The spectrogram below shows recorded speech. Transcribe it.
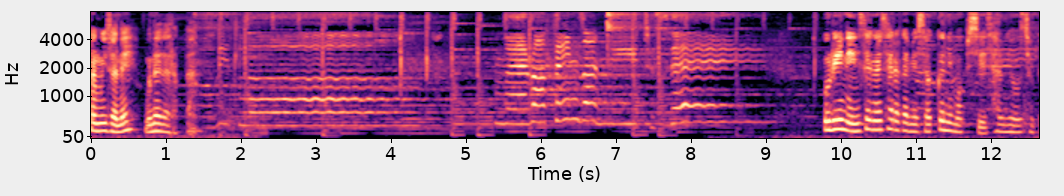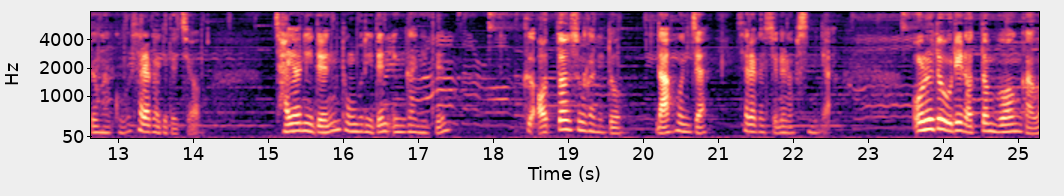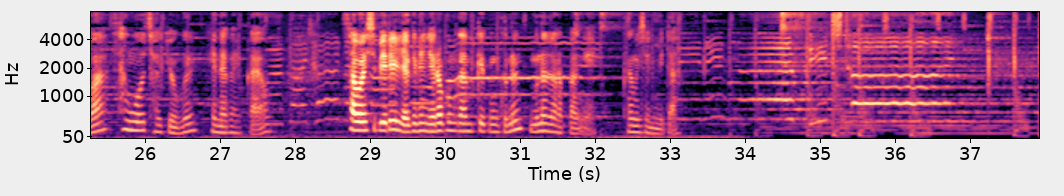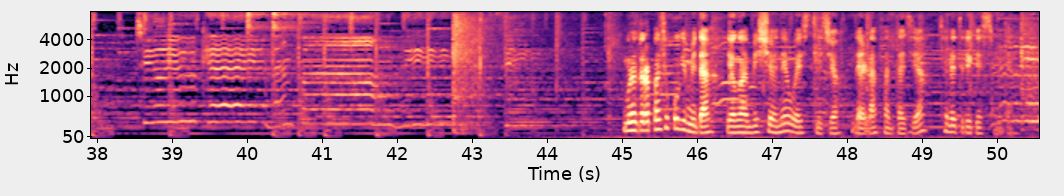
강민선의 문화다락방 우린 인생을 살아가면서 끊임없이 상호 적용하고 살아가게 되죠. 자연이든 동물이든 인간이든 그 어떤 순간에도 나 혼자 살아갈 수는 없습니다. 오늘도 우린 어떤 무언가와 상호작용을 해나갈까요? 4월 11일 여기는 여러분과 함께 꿈꾸는 문화다락방의 강미선입니다. 문화다락방 첫 곡입니다. 영화 미션의 OST죠. 넬라 판타지아 전해드리겠습니다.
